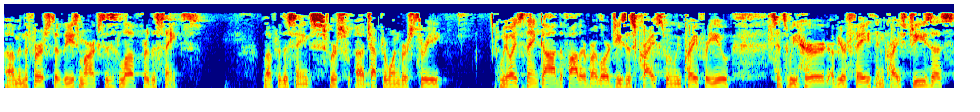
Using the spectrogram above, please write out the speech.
Um, and the first of these marks is love for the saints. Love for the saints. Verse, uh, chapter 1, verse 3. We always thank God, the Father of our Lord Jesus Christ, when we pray for you since we heard of your faith in Christ Jesus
